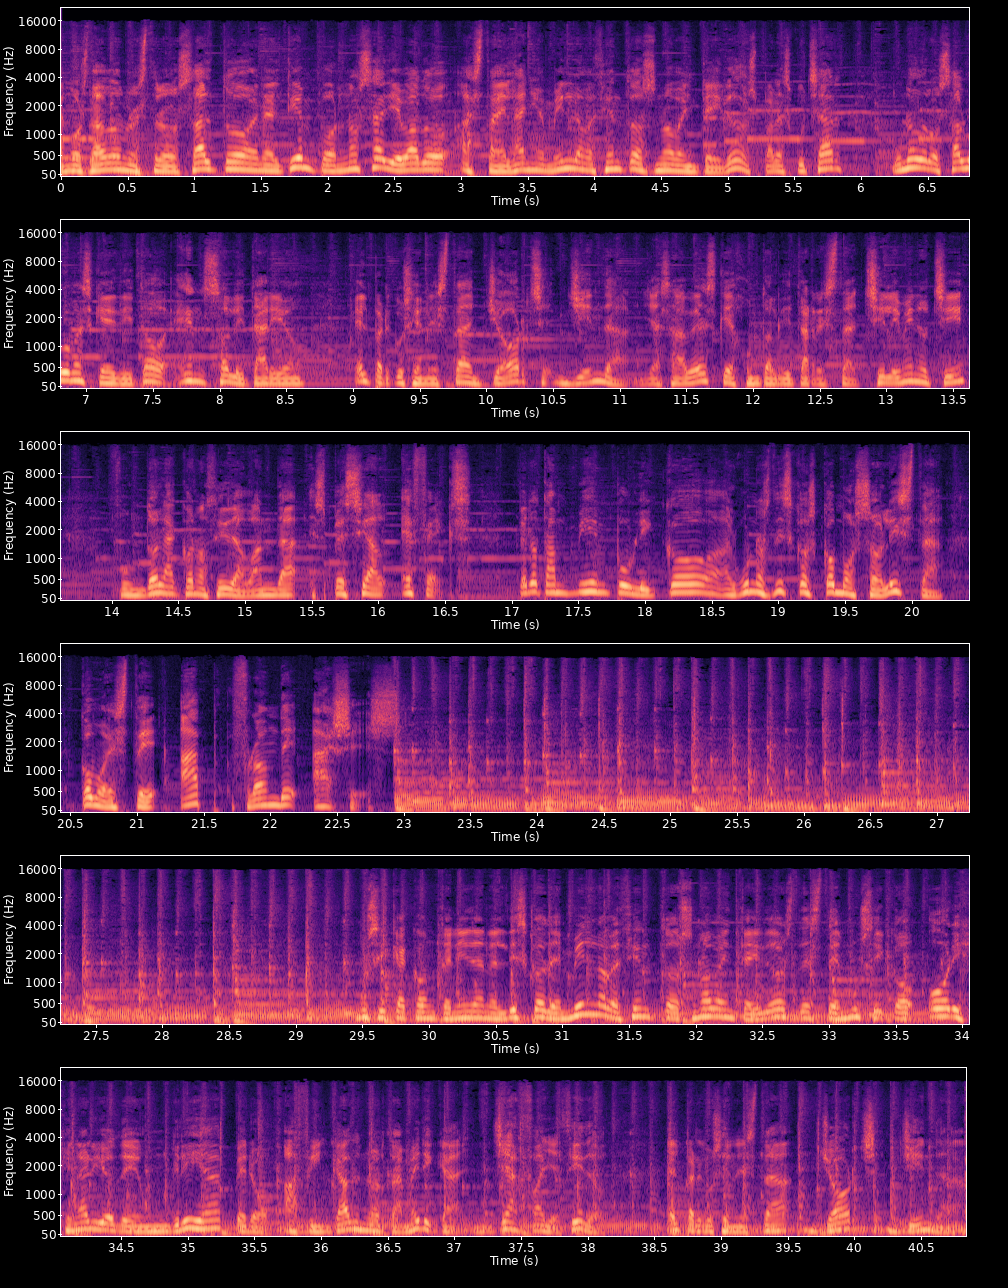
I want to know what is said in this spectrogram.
Hemos dado nuestro salto en el tiempo, nos ha llevado hasta el año 1992 para escuchar uno de los álbumes que editó en solitario el percusionista George Ginda. Ya sabes que junto al guitarrista Chili Minucci fundó la conocida banda Special Effects, pero también publicó algunos discos como solista, como este Up from the Ashes. Música contenida en el disco de 1992 de este músico originario de Hungría pero afincado en Norteamérica, ya fallecido, el percusionista George Ginda.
